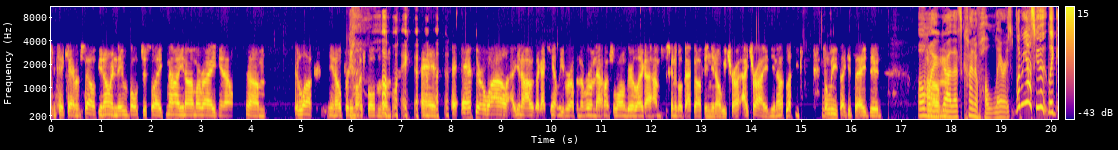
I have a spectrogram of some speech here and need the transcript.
can take care of himself. You know, and they were both just like, no, nah, you know, I'm all right. You know, um, good luck. You know, pretty much both of them. and after a while, you know, I was like, I can't leave her up in the room that much longer. Like, I, I'm just gonna go back up, and you know, we try. I tried. You know, like the least I could say, dude. Oh my Um, god, that's kind of hilarious. Let me ask you this: like,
